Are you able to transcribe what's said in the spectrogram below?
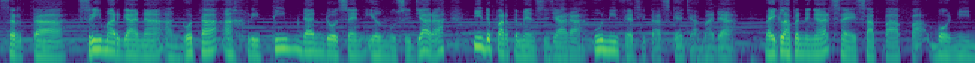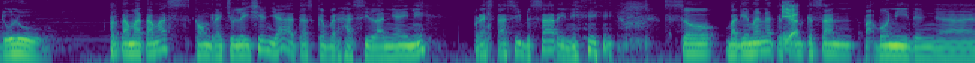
serta Sri Margana, anggota ahli tim dan dosen ilmu sejarah di Departemen Sejarah Universitas Gajah Mada. Baiklah pendengar, saya sapa Pak Boni dulu. Pertama-tama, congratulations ya atas keberhasilannya ini. Prestasi besar ini. So, bagaimana iya. kesan-kesan yeah. Pak Boni dengan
